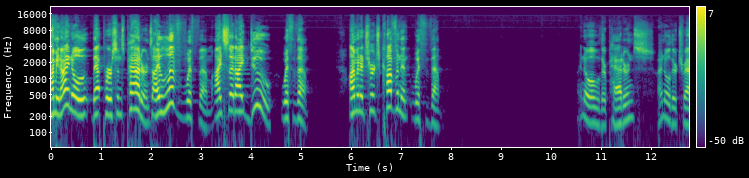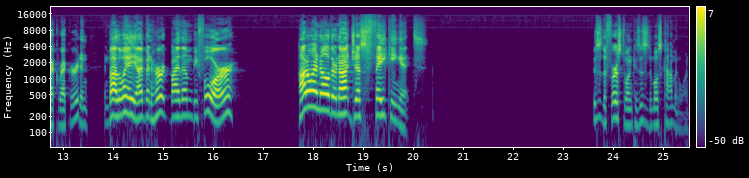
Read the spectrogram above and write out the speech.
I mean, I know that person's patterns. I live with them. I said I do with them. I'm in a church covenant with them. I know their patterns. I know their track record. And, and by the way, I've been hurt by them before. How do I know they're not just faking it? This is the first one because this is the most common one.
